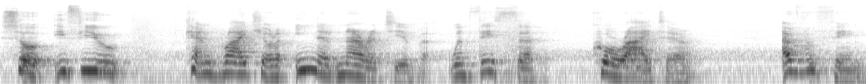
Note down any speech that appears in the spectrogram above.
So if you can write your inner narrative with this uh, co-writer, everything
